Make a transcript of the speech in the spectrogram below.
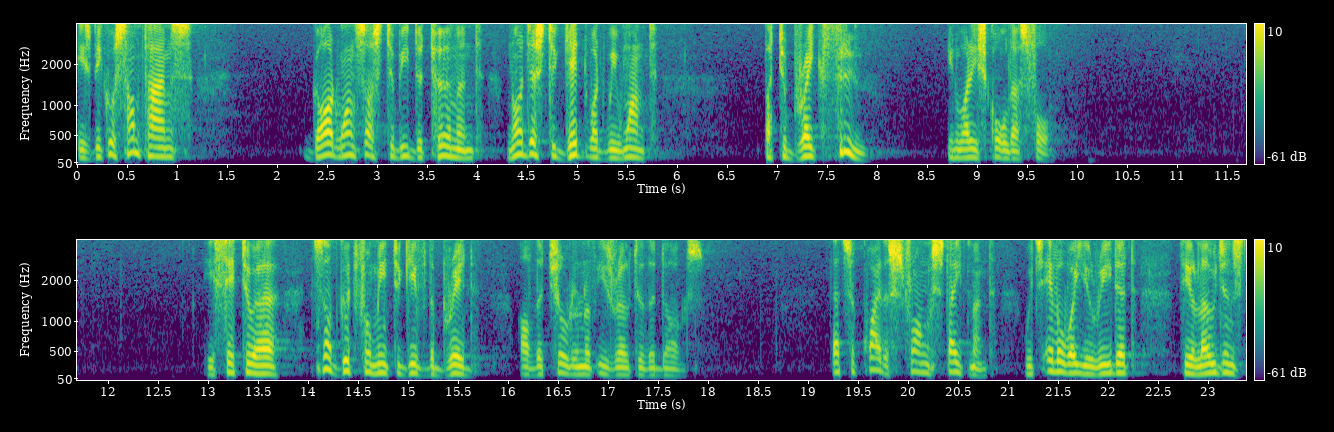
is because sometimes God wants us to be determined not just to get what we want, but to break through in what He's called us for. He said to her, It's not good for me to give the bread of the children of Israel to the dogs. That's a quite a strong statement. Whichever way you read it, theologians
